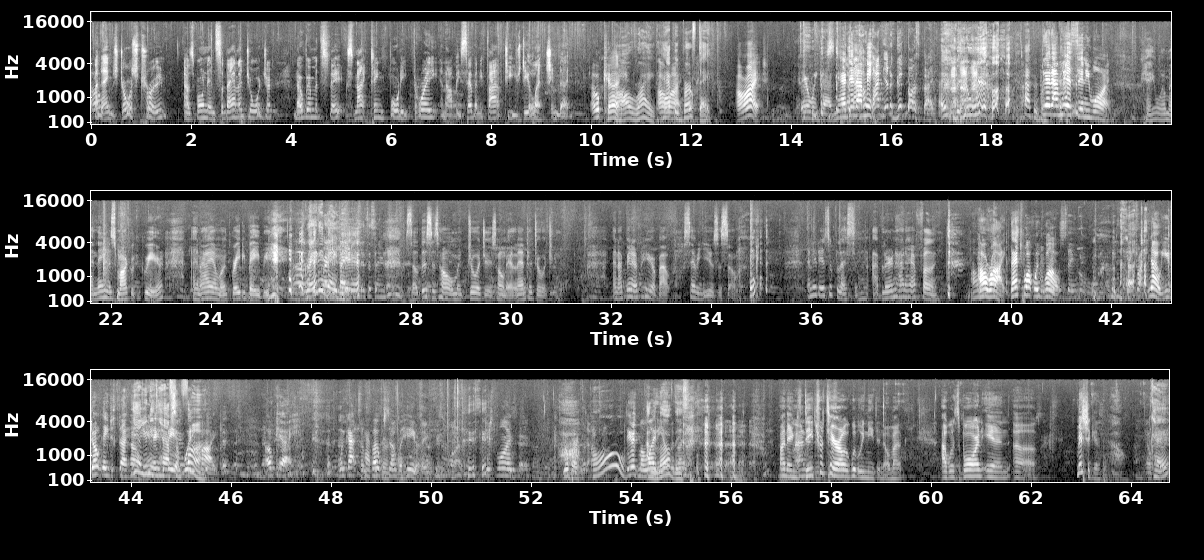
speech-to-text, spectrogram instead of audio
My name's Joyce True. I was born in Savannah, Georgia, November 6, 1943, and I'll be 75 Tuesday, Election Day. Okay. All right. All Happy right. birthday. All right. There we go. Now, did I miss? I get a good birthday. you will. Happy birthday. Did I miss anyone? Okay, well, my name is Margaret Greer, and I am a Grady baby. Grady baby. Yeah. So this is home at Georgia. It's home Atlanta, Georgia. And I've been up here about seven years or so. and it is a blessing. I've learned how to have fun. All right, that's what we want. That's right. No, you don't need to stay home. Yeah, you need to have be some at Woodie fun. Fite. Okay. We got some folks over here. Just one, your birthday. Oh. There's my I love over this. there. My name is Deetra Terrell. What we need to know, my, I was born in uh, Michigan. Okay.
